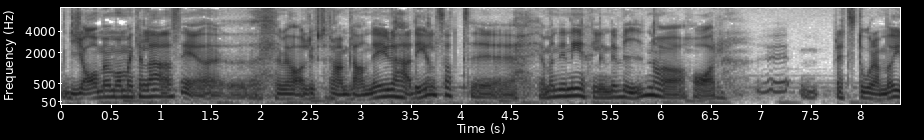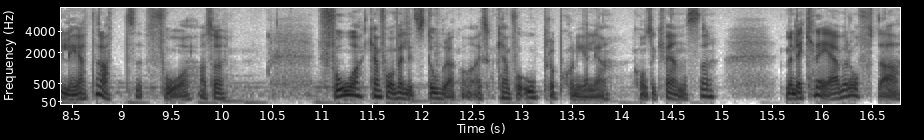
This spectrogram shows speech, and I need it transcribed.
Ja, men vad man kan lära sig, eh, som jag har lyft fram ibland, det är ju det här dels att eh, ja, men den enskilda individen har, har eh, rätt stora möjligheter att få, alltså få kan få väldigt stora, alltså, kan få oproportionerliga konsekvenser. Men det kräver ofta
